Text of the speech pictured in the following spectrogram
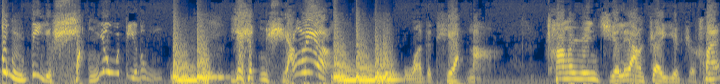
动地，上摇地动，一声响亮，我的天哪！常人脊梁这一只船，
